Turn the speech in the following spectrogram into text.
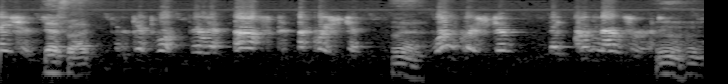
Nations. That's right. And guess what? They were asked a question. Yeah. One question, they couldn't answer it. hmm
